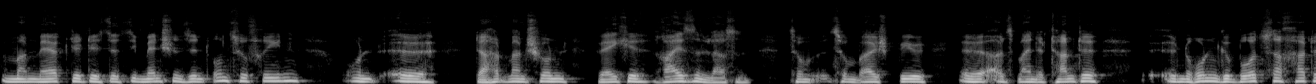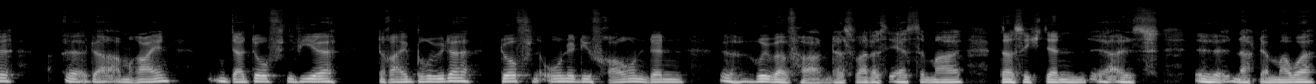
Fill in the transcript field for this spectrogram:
man merkte, dass, die Menschen sind unzufrieden und äh, da hat man schon welche reisen lassen. Zum, zum Beispiel, äh, als meine Tante einen runden Geburtstag hatte, äh, da am Rhein, da durften wir drei Brüder, durften ohne die Frauen denn äh, rüberfahren. Das war das erste Mal, dass ich denn äh, als äh, nach der Mauer,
